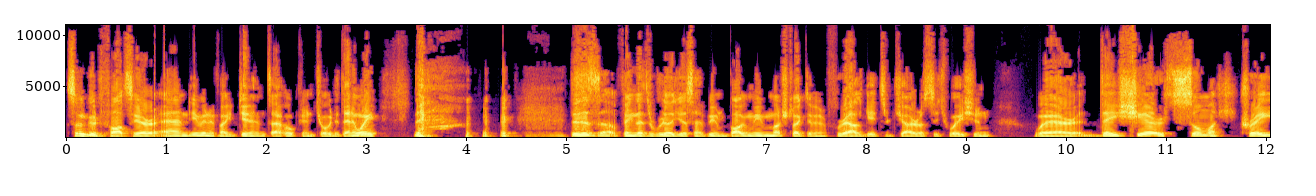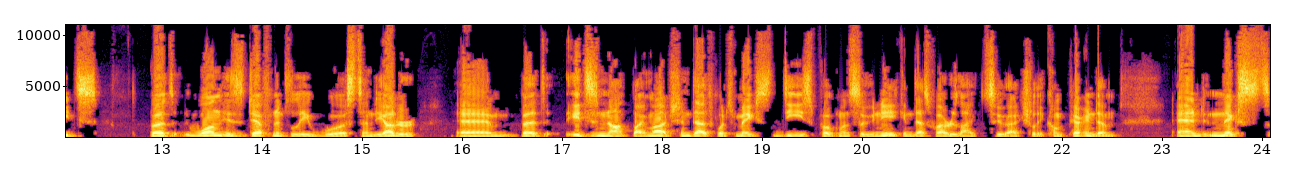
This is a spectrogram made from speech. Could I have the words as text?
some good thoughts here and even if I didn't, I hope you enjoyed it anyway. this is a thing that's really just have been bugging me, much like the Free Feraligatr Gyro situation where they share so much traits but one is definitely worse than the other. Um, but it's not by much, and that's what makes these Pokemon so unique, and that's why I like to actually comparing them. And next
